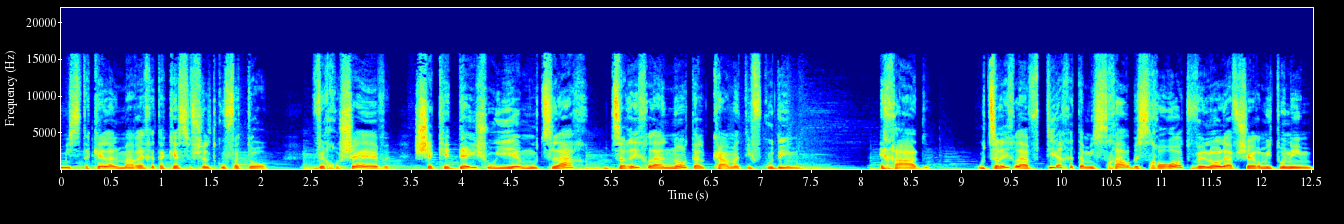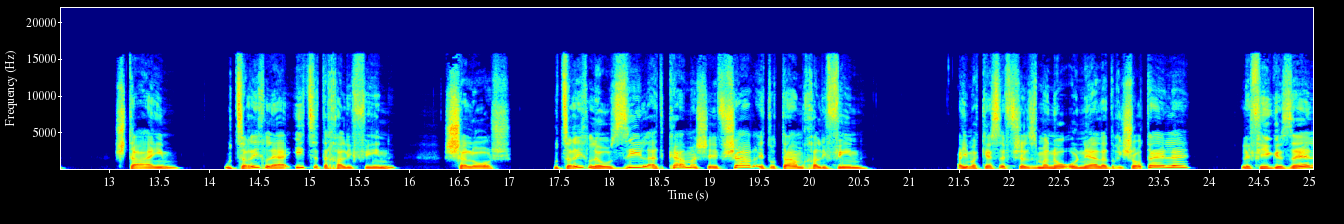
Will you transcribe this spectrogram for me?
מסתכל על מערכת הכסף של תקופתו, וחושב שכדי שהוא יהיה מוצלח, הוא צריך לענות על כמה תפקודים. אחד, הוא צריך להבטיח את המסחר בסחורות ולא לאפשר מיתונים. שתיים, הוא צריך להאיץ את החליפין. שלוש, הוא צריך להוזיל עד כמה שאפשר את אותם חליפין. האם הכסף של זמנו עונה על הדרישות האלה? לפי גזל,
